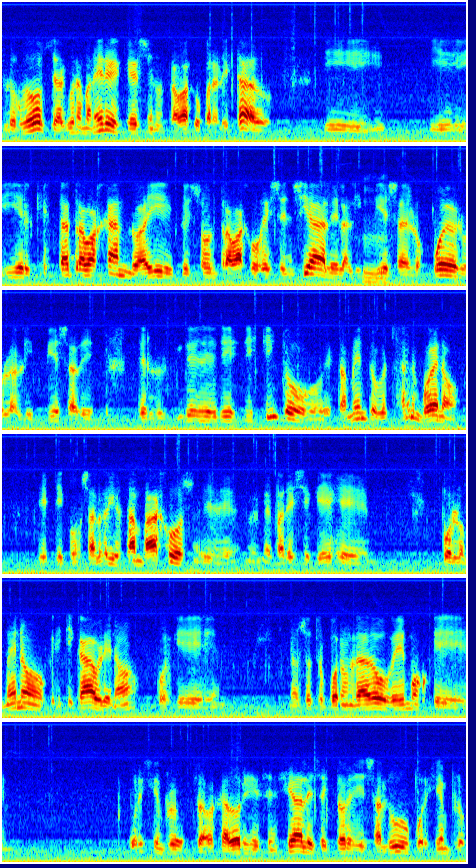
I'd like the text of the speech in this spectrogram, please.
los dos de alguna manera ejercen un trabajo para el Estado. Y, y, el que está trabajando ahí, que son trabajos esenciales, la limpieza de los pueblos, la limpieza de, de, distintos estamentos que están, bueno, este, con salarios tan bajos, eh, me parece que es eh, por lo menos criticable, ¿no? Porque nosotros por un lado vemos que, por ejemplo, trabajadores esenciales, sectores de salud, por ejemplo,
